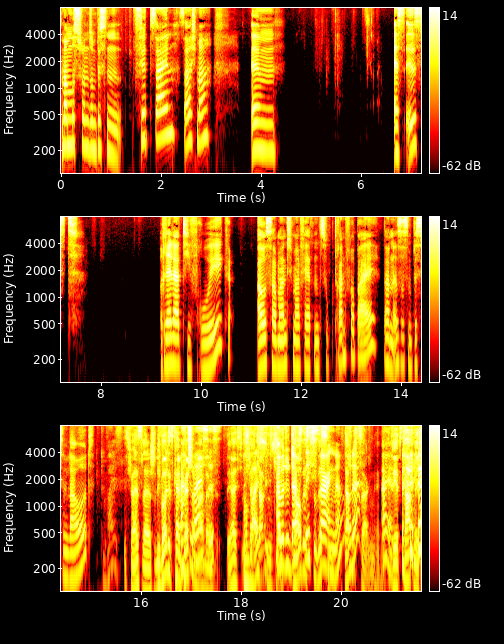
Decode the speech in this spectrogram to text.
Man muss schon so ein bisschen fit sein, sag ich mal. Ähm, es ist relativ ruhig, außer manchmal fährt ein Zug dran vorbei. Dann ist es ein bisschen laut. Ich weiß leider schon. Ich wollte jetzt keinen Ach, du Pressure weißt machen. es? Ja, ich, ich, ich, weiß es. ich, Aber ich du darfst glaube, es nicht sagen, ne? Darf Oder? nicht sagen, ne? Ah, ja. Also jetzt gerade nicht.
